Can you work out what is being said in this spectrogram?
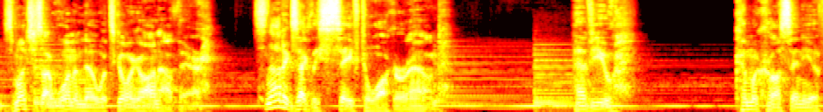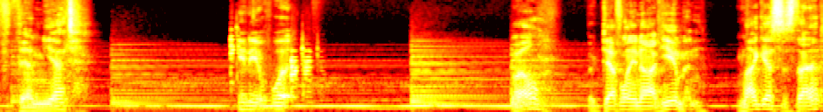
As much as I want to know what's going on out there, it's not exactly safe to walk around. Have you come across any of them yet? Any of what? Well, they're definitely not human. My guess is that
